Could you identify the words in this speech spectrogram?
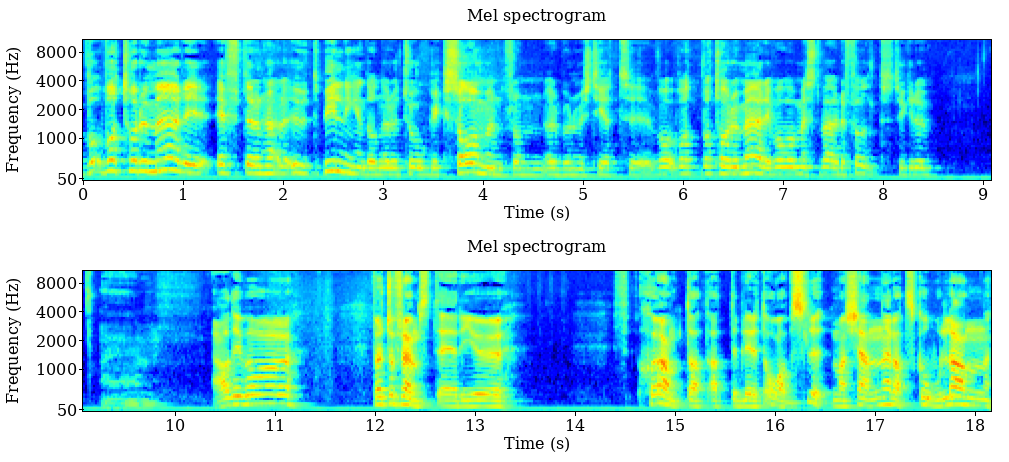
Vad, tar du med dig efter den här utbildningen då, när du tog examen från Örebro universitet? Eh, vad, vad, vad tar du med dig? Vad var mest värdefullt, tycker du? Ehm, ja, det var... Först och främst är det ju skönt att, att det blir ett avslut. Man känner att skolan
